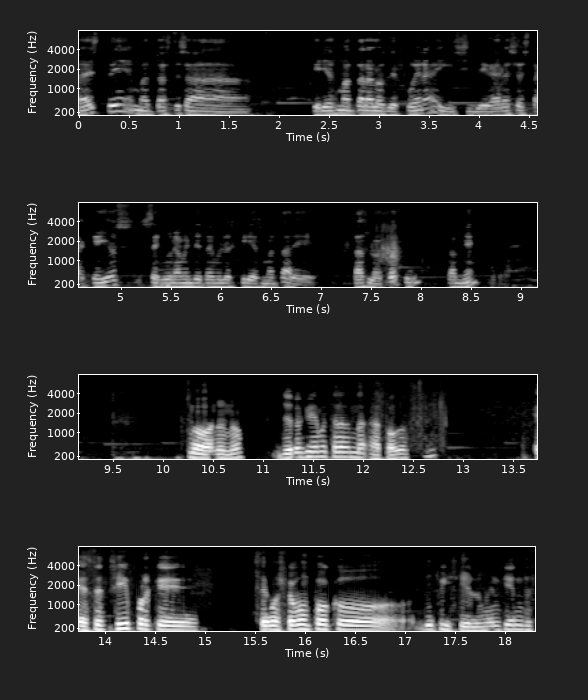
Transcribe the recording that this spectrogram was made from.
a este, mataste a... Querías matar a los de fuera y si llegaras hasta aquellos, seguramente también los querías matar. ¿eh? ¿Estás loco tú también? No, no, no. Yo no quería matar a, todos. Este sí, porque se mostraba un poco difícil, ¿me entiendes?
